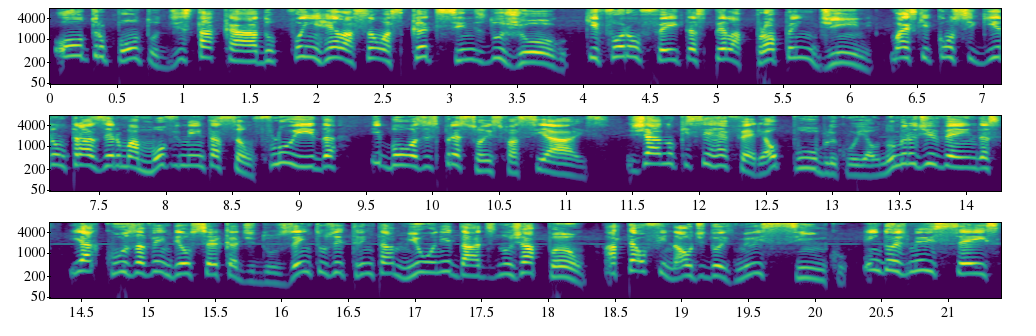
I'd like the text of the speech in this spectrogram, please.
Outro ponto destacado foi em relação às cutscenes do jogo, que foram feitas pela própria engine, mas que conseguiram trazer uma movimentação fluida e boas expressões faciais. Já no que se refere ao público e ao número de vendas, Yakuza vendeu cerca de 230 mil unidades no Japão, até o final de 2005. Em 2006,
